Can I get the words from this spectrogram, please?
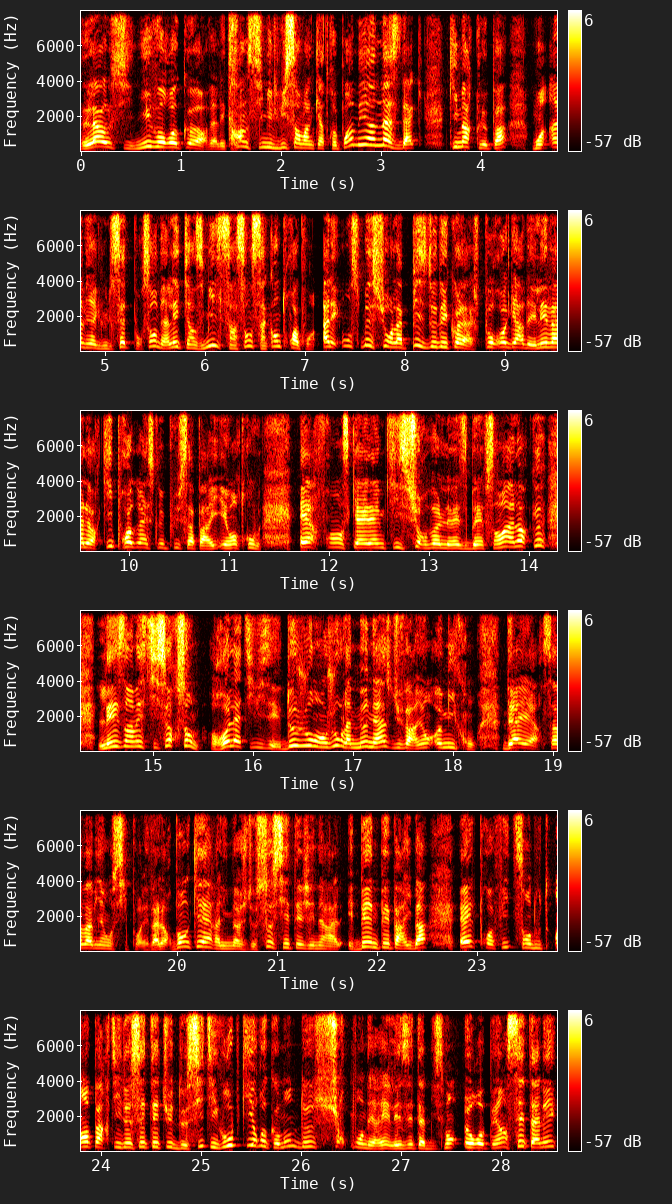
Là aussi, niveau record vers les 36 824 points, mais un Nasdaq qui marque le pas, moins 1,7% vers les 15 553 points. Allez, on se met sur la piste de décollage pour regarder les valeurs qui progressent le plus à Paris et on retrouve Air France, KLM qui survolent le SBF 120 alors que les investisseurs semblent relativiser de jour en jour la menace du variant Omicron. Derrière, ça va bien aussi pour les valeurs bancaires à l'image de Société Générale et BNP Paribas. Elles profitent sans doute en partie de cette étude de Citigroup qui recommande de surpondérer les établissements européens cette année,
